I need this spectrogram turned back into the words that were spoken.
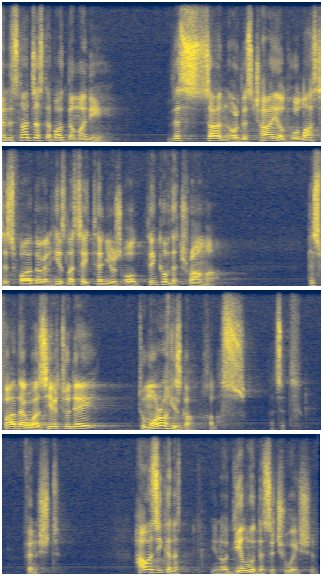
and it's not just about the money. This son or this child who lost his father and he's, let's say, 10 years old, think of the trauma. His father was here today, tomorrow he's gone. Khalas. That's it. Finished. How is he going to you know, deal with the situation?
